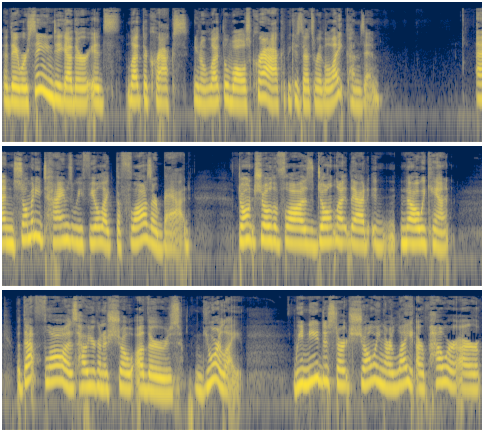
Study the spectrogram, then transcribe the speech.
that they were singing together, it's let the cracks, you know, let the walls crack because that's where the light comes in. And so many times we feel like the flaws are bad. Don't show the flaws. Don't let that. No, we can't. But that flaw is how you're going to show others your light. We need to start showing our light, our power, our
